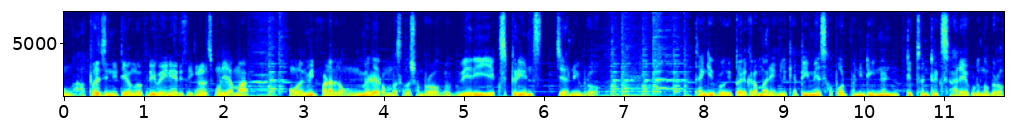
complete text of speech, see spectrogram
உங்கள் ஆப்பர்ச்சுனிட்டி உங்கள் எப்படி பைனரி சிக்னல்ஸ் மூலியமாக உங்களை மீட் பண்ணதில் உண்மையிலே ரொம்ப சந்தோஷம் bro very experience journey bro thank you bro இப்போ இருக்கிற மாதிரி எங்களுக்கு எப்பயுமே சப்போர்ட் பண்ணிவிட்டு இன்னும் டிப்ஸ் அண்ட் ட்ரிக்ஸ் நிறைய கொடுங்க ப்ரோ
